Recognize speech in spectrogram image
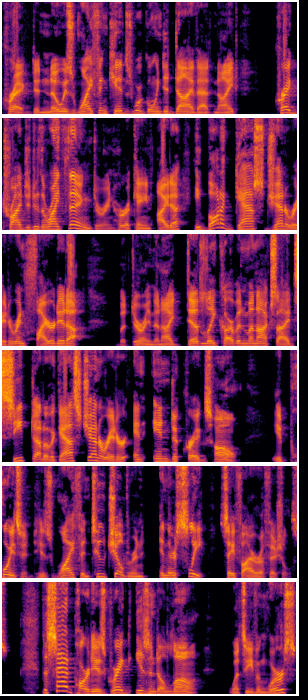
Craig didn't know his wife and kids were going to die that night. Craig tried to do the right thing during Hurricane Ida. He bought a gas generator and fired it up. But during the night, deadly carbon monoxide seeped out of the gas generator and into Craig's home. It poisoned his wife and two children in their sleep, say fire officials. The sad part is Greg isn't alone. What's even worse,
